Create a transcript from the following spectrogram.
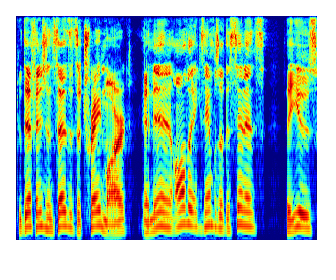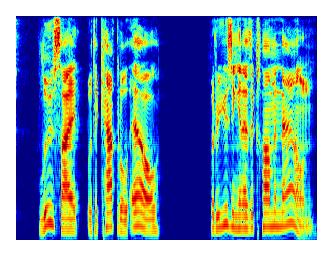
The definition says it's a trademark, and then all the examples of the sentence they use lucite with a capital L, but are using it as a common noun.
